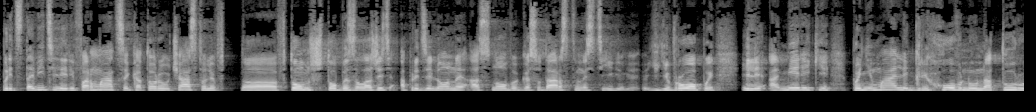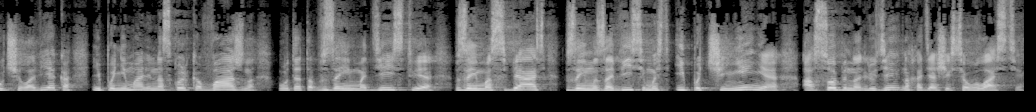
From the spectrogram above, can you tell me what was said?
представители реформации, которые участвовали в, э, в том, чтобы заложить определенные основы государственности Европы или Америки, понимали греховную натуру человека и понимали, насколько важно вот это взаимодействие, взаимосвязь, взаимозависимость и подчинение, особенно людей, находящихся у власти.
